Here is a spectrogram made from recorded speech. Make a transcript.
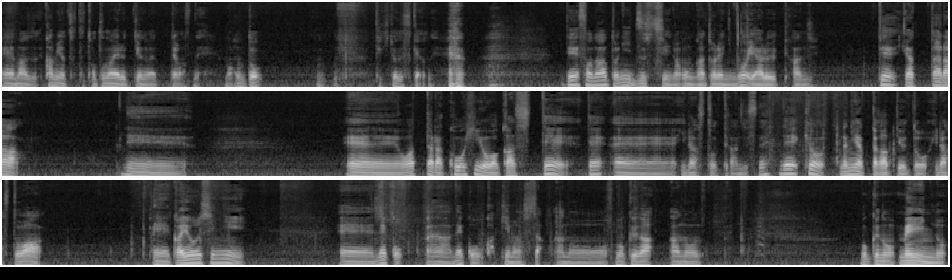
えー、まず髪をちょっと整えるっていうのをやってますね。まあ本当適当ですけどね。でその後にズッシーの音楽トレーニングをやるって感じ。でやったらねええー、終わったらコーヒーを沸かしてで、えー、イラストって感じですね。で今日何やったかっていうとイラストは、えー、画用紙に、え猫あ猫を描きました。あの僕があの僕のメインの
